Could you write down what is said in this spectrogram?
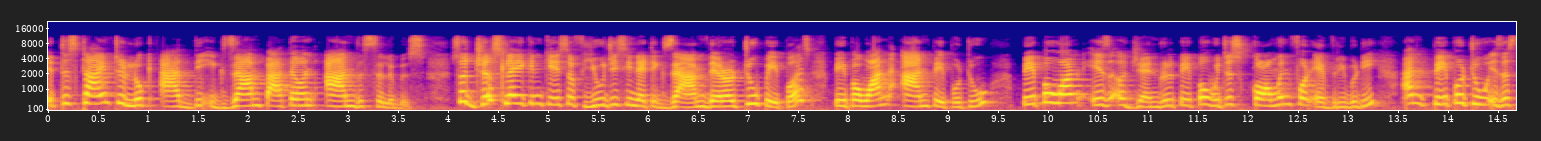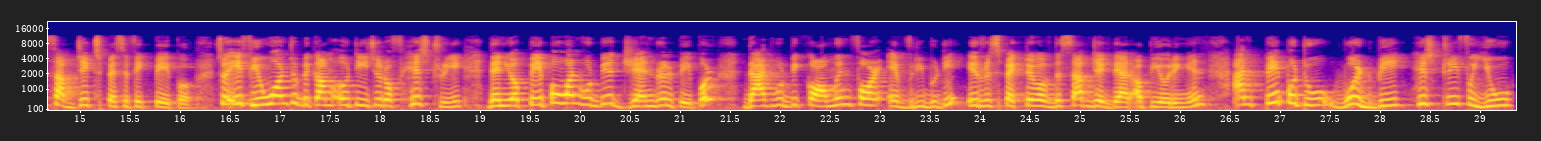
it is time to look at the exam pattern and the syllabus. So just like in case of UGC NET exam, there are two papers, paper 1 and paper 2. Paper 1 is a general paper which is common for everybody and paper 2 is a subject specific paper. So if you want to become a teacher of history then your paper 1 would be a general paper that would be common for everybody irrespective of the subject they are appearing in and paper 2 would be history for you,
